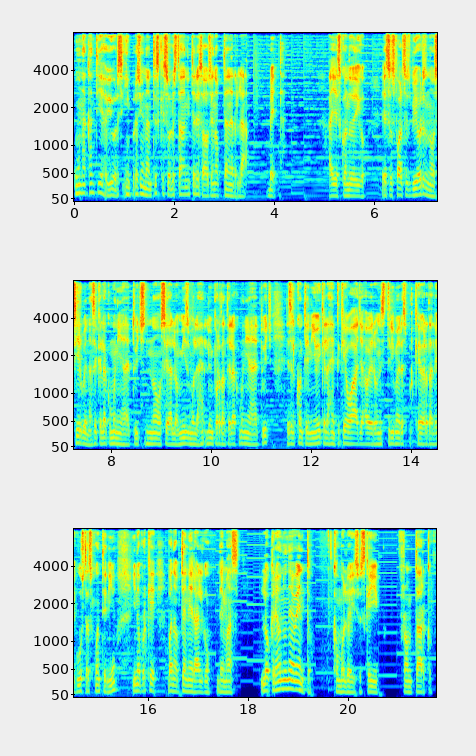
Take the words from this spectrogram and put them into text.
una cantidad de viewers impresionantes que solo estaban interesados en obtener la beta. Ahí es cuando digo, esos falsos viewers no sirven, hace que la comunidad de Twitch no sea lo mismo. lo importante de la comunidad de Twitch es el contenido y que la gente que vaya a ver a un streamer es porque de verdad le gusta su contenido y no porque van a obtener algo de más. Lo creo en un evento, como lo hizo Escape from Tarkov.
